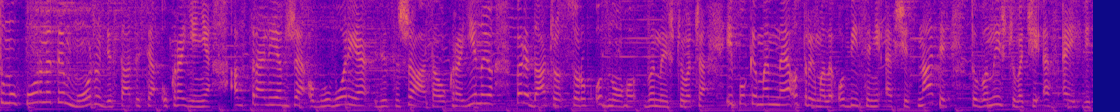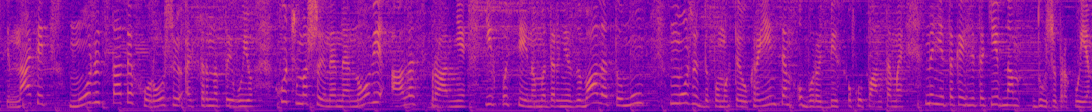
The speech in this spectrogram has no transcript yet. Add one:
Тому хорнети можуть дістатися Україні. Австралія вже обговорює зі США та Україною передачу 41 винищувача. І поки ми не отримали обіцяні F-16, то винищувачі FA-18 можуть стати хорошою альтернативою. Хоч машини не нові, але справні. Їх постійно модернізували, тому можуть допомогти українцям у боротьбі з окупантами. Нині таких літаків нам дуже бракує,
